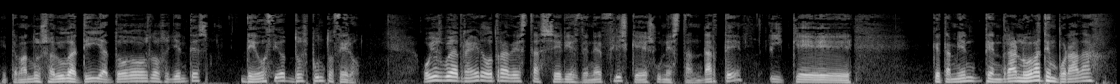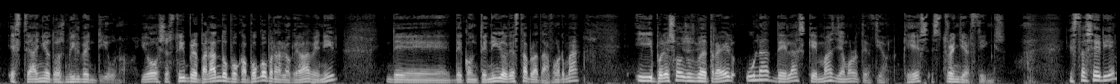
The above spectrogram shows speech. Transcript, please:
Y te mando un saludo a ti y a todos los oyentes de Ocio 2.0. Hoy os voy a traer otra de estas series de Netflix que es un estandarte y que, que también tendrá nueva temporada este año 2021. Yo os estoy preparando poco a poco para lo que va a venir de, de contenido de esta plataforma y por eso hoy os voy a traer una de las que más llamó la atención, que es Stranger Things. Esta serie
